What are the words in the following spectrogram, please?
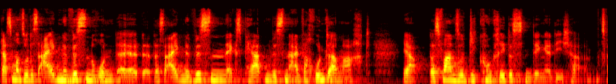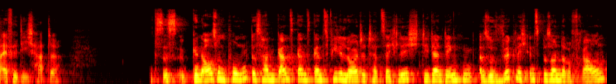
dass man so das eigene Wissen rund, äh, das eigene Wissen, Expertenwissen einfach runter macht. Ja, das waren so die konkretesten Dinge, die ich Zweifel, die ich hatte. Das ist genau so ein Punkt. Das haben ganz, ganz, ganz viele Leute tatsächlich, die dann denken, also wirklich insbesondere Frauen,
